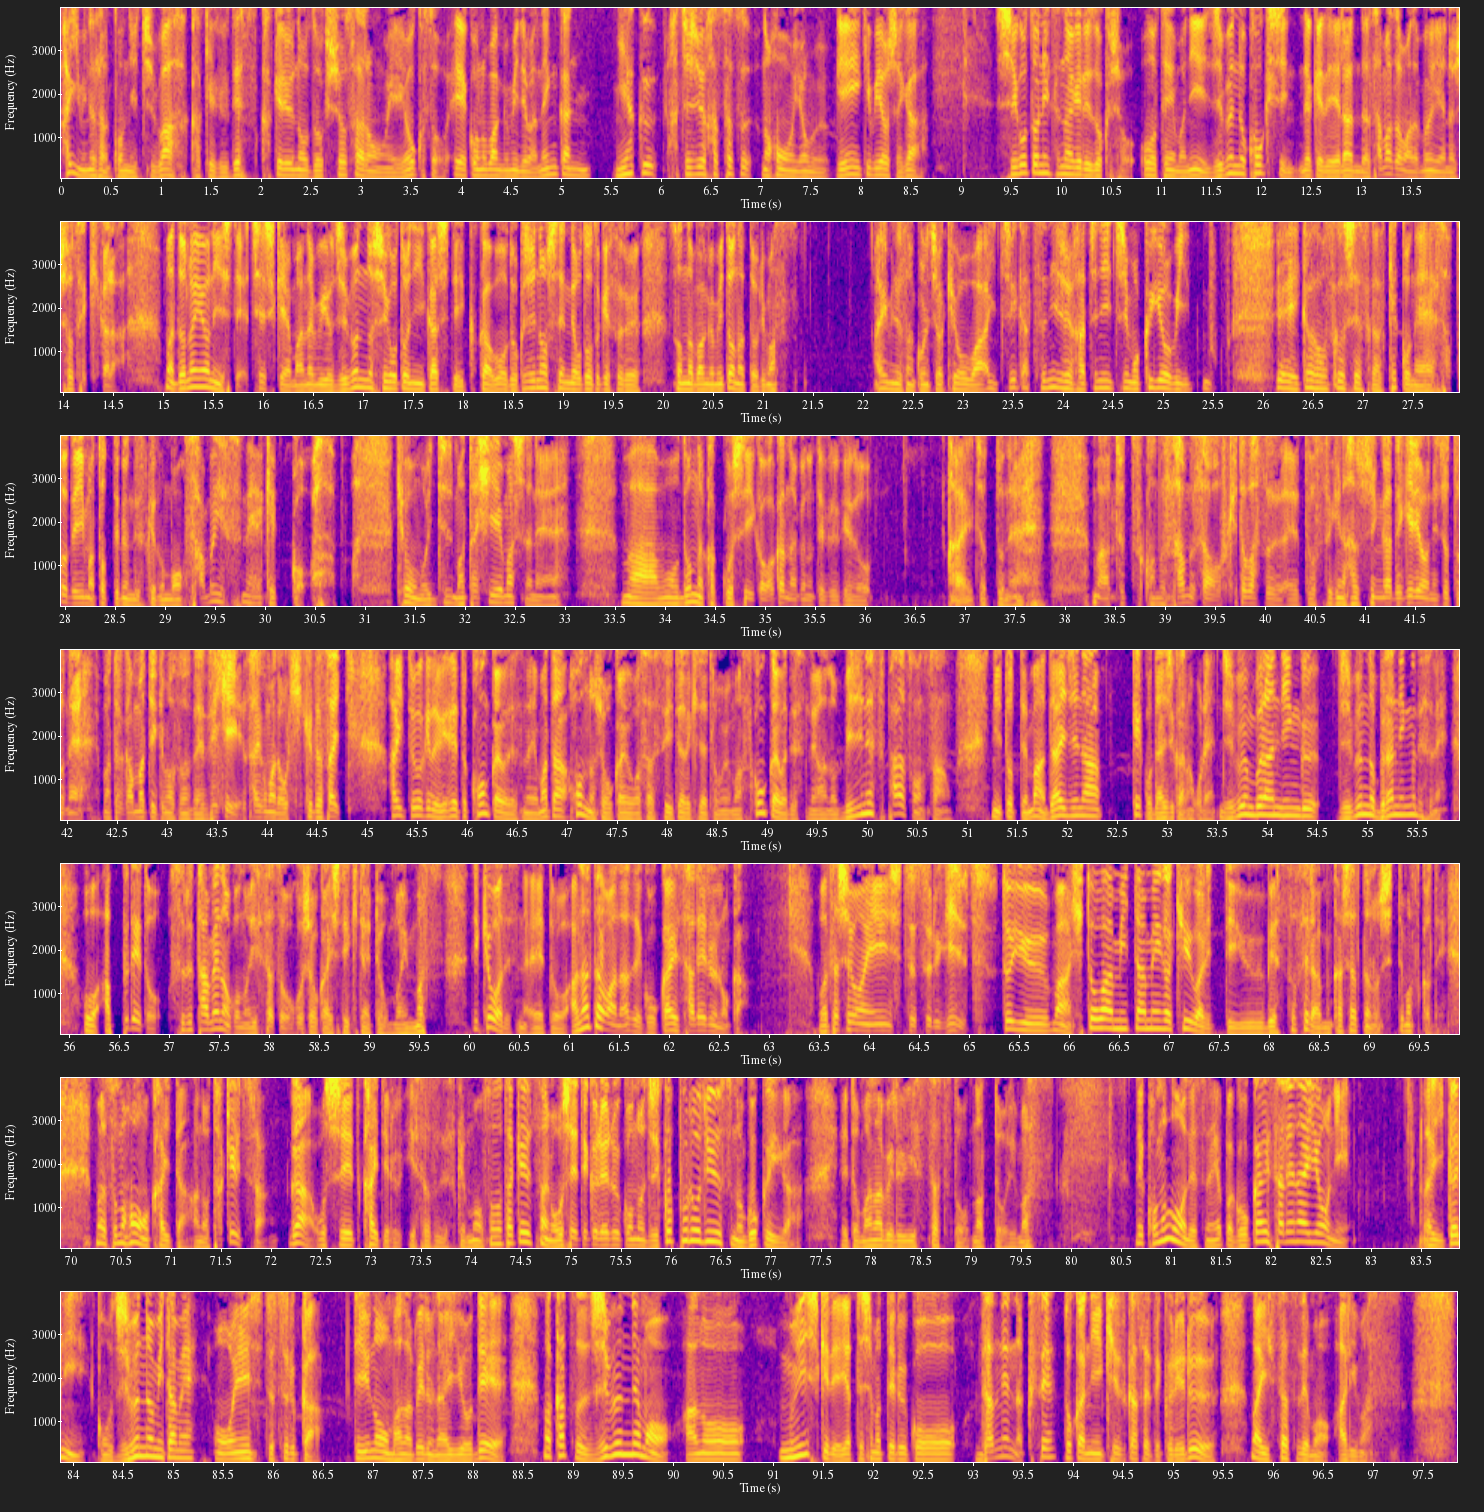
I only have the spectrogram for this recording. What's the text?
はい、皆さん、こんにちは。かけるです。かけるの読書サロンへようこそ。えー、この番組では年間288冊の本を読む現役美容師が、仕事につなげる読書をテーマに自分の好奇心だけで選んだ様々な分野の書籍から、まあ、どのようにして知識や学びを自分の仕事に活かしていくかを独自の視点でお届けする、そんな番組となっております。はい、皆さん、こんにちは。今日は1月28日木曜日、えー、いかがお過ごしですか？結構ね、外で今撮ってるんですけども、寒いっすね、結構。今日も一、また冷えましたね。まあ、もうどんな格好していいかわかんなくなってくるけど、はい、ちょっとね、まあちょっとこの寒さを吹き飛ばす、えっ、ー、と、素敵な発信ができるようにちょっとね、また頑張っていきますので、ぜひ最後までお聞きください。はい、というわけで、えっ、ー、と、今回はですね、また本の紹介をさせていただきたいと思います。今回はですね、あの、ビジネスパーソンさんにとって、まあ大事な、結構大事かな、これ。自分ブランディング、自分のブランディングですね、をアップデートするためのこの一冊をご紹介していきたいと思います。で、今日はですね、えっ、ー、と、あなたはなぜ誤解されるのか私を演出する技術という、まあ、人は見た目が9割っていうベストセラー昔あったの知ってますかねまあ、その本を書いた、あの、竹内さんが教え、書いてる一冊ですけども、その竹内さんが教えてくれるこの自己プロデュースの極意が、えっと、学べる一冊となっております。で、この本はですね、やっぱ誤解されないように、いかにこう自分の見た目を演出するかっていうのを学べる内容で、まあ、かつ自分でも、あの、無意識でやってしまっている、こう、残念な癖とかに気づかせてくれる、まあ一冊でもあります。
